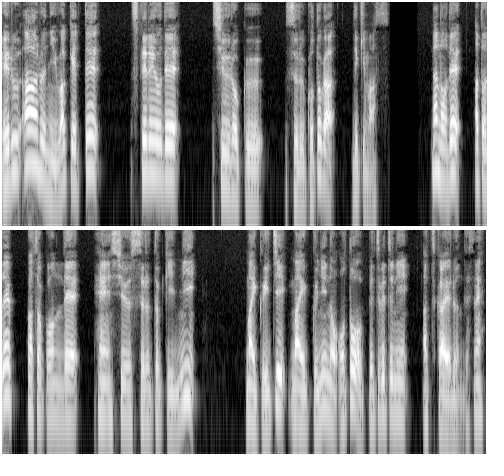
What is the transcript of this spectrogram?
LR に分けてステレオで収録することができます。なので、後でパソコンで編集するときにマイク1、マイク2の音を別々に扱えるんですね。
